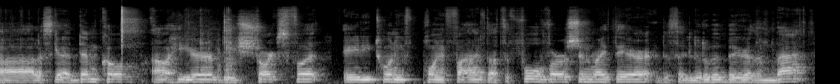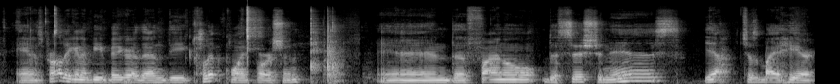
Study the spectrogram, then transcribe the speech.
Uh, let's get a Demko out here. The Shark's Foot AD20.5. That's the full version right there. Just a little bit bigger than that. And it's probably going to be bigger than the clip point version. And the final decision is, yeah, just by a hair,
